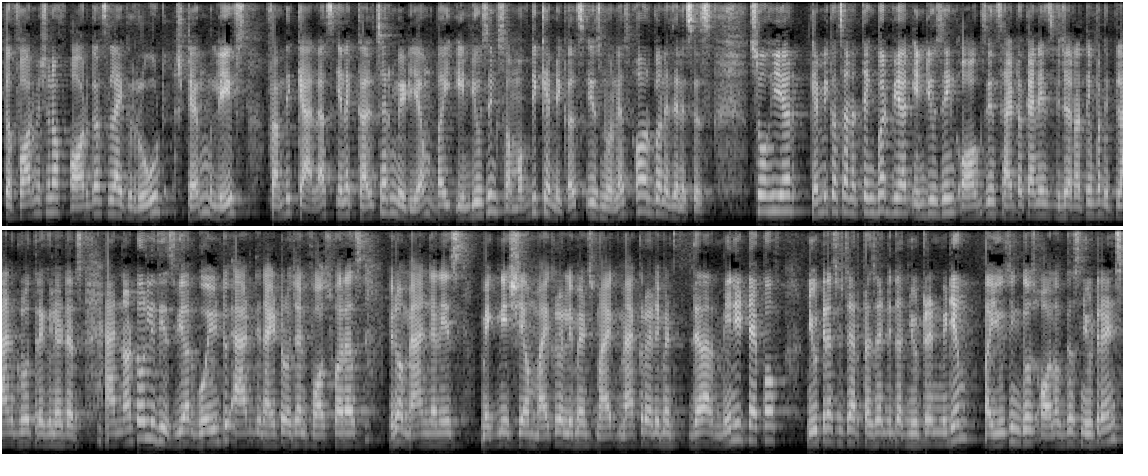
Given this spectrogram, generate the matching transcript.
The formation of organs like root stem leaves from the callus in a culture medium by inducing some of the chemicals is known as organogenesis. So here chemicals are nothing but we are inducing auxin cytokinins which are nothing but the plant growth regulators. And not only this we are going to add the nitrogen phosphorus you know manganese magnesium microelements mic macroelements. There are many type of nutrients which are present in that nutrient medium by using those all of those nutrients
